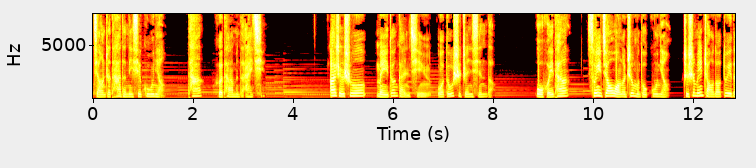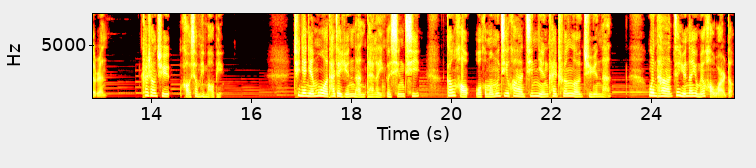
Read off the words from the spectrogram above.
讲着他的那些姑娘，他和他们的爱情。阿哲说：“每一段感情我都是真心的。”我回他：“所以交往了这么多姑娘，只是没找到对的人，看上去好像没毛病。”去年年末他在云南待了一个星期，刚好我和萌萌计划今年开春了去云南。问他在云南有没有好玩的，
